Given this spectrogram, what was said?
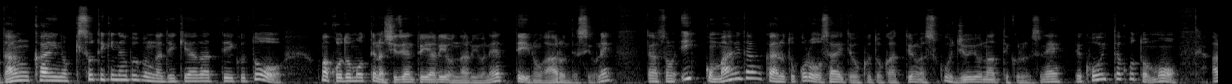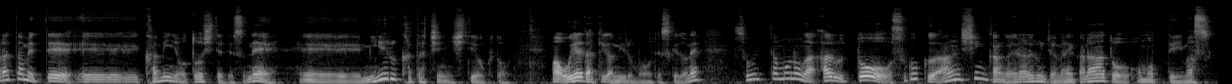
段階の基礎的な部分が出来上がっていくと、まあ、子供っていうのは自然とやるようになるよねっていうのがあるんですよね。だからその一個前段階のところを押さえておくとかっていうのがすごく重要になってくるんですね。でこういったことも改めて、えー紙に落としてですね、えー見える形にしておくと、まあ、親だけが見るものですけどね。そういったものがあるとすごく安心感が得られるんじゃないかなと思っています。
